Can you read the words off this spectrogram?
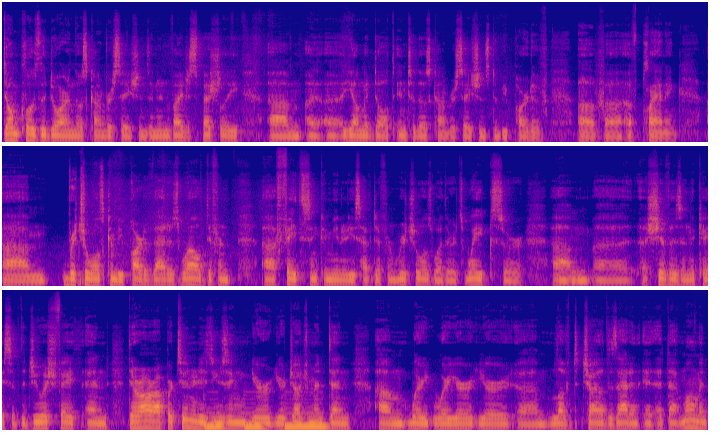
don't close the door on those conversations and invite especially um, a, a young adult into those conversations to be part of of, uh, of planning um, rituals can be part of that as well. Different uh, faiths and communities have different rituals whether it's wakes or um, uh, shivas in the case of the Jewish faith. And there are opportunities using your, your judgment and um, where, where your, your um, loved child is at in, at that moment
